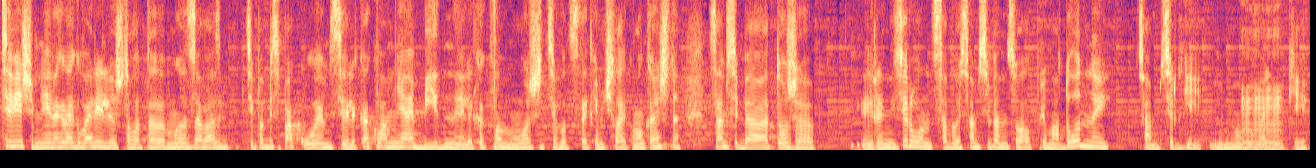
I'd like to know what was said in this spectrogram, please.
те вещи мне иногда говорили, что вот э, мы за вас, типа, беспокоимся, или как вам не обидно, или как вы можете вот с таким человеком. Он, конечно, сам себя тоже иронизировал над собой, сам себя называл примадонной, сам Сергей. У него mm-hmm. бывали такие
